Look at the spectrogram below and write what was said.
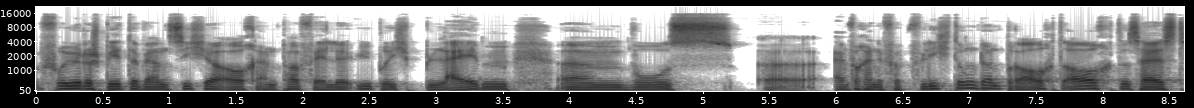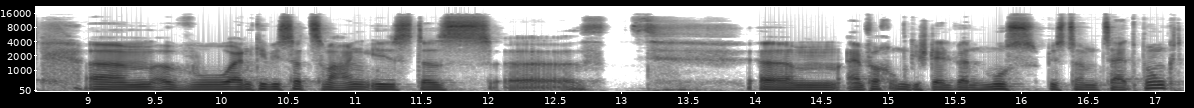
äh, früher oder später werden sicher auch ein paar Fälle übrig bleiben, ähm, wo es einfach eine Verpflichtung dann braucht auch. Das heißt, ähm, wo ein gewisser Zwang ist, dass ähm, einfach umgestellt werden muss bis zu einem Zeitpunkt,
